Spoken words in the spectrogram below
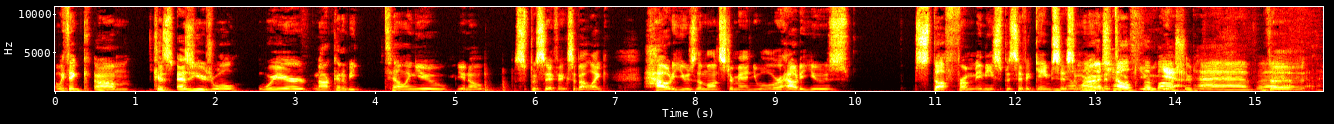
And we think, um, because as usual, we're not going to be telling you, you know, specifics about like how to use the monster manual or how to use stuff from any specific game You system. know, how much health you- the boss yeah, should have uh, The- yada, yada.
